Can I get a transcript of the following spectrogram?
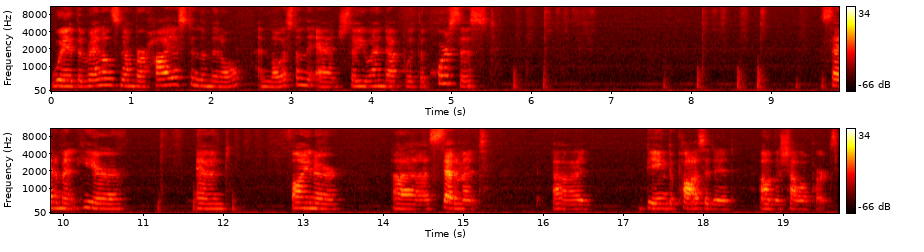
with the Reynolds number highest in the middle and lowest on the edge, so you end up with the coarsest sediment here and finer uh, sediment uh, being deposited on the shallow parts.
